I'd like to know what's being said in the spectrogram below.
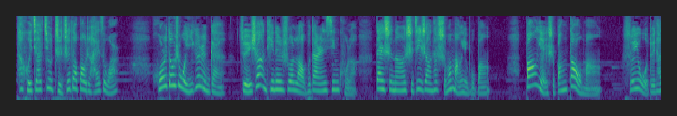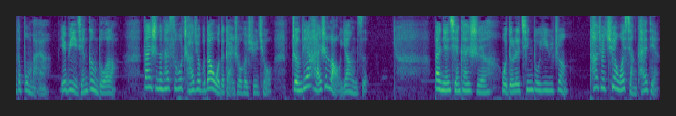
他回家就只知道抱着孩子玩，活儿都是我一个人干，嘴上天天说老婆大人辛苦了，但是呢，实际上他什么忙也不帮，帮也是帮倒忙。”所以，我对他的不满啊，也比以前更多了。但是呢，他似乎察觉不到我的感受和需求，整天还是老样子。半年前开始，我得了轻度抑郁症，他却劝我想开点，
